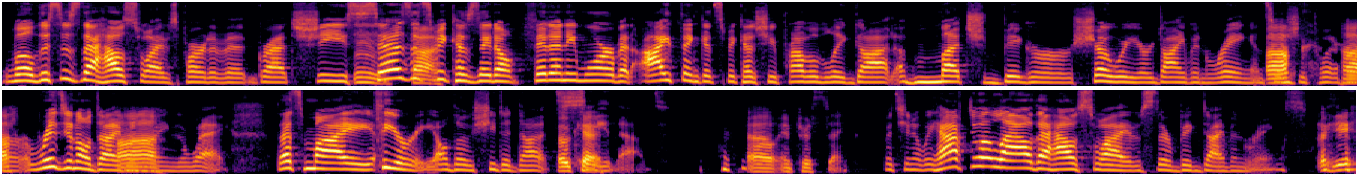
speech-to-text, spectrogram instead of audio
Well, this is the housewives part of it, Gretch. She mm, says it's ah. because they don't fit anymore, but I think it's because she probably got a much bigger, showier diamond ring, and so uh, she put her uh, original diamond uh, rings away. That's my theory, although she did not okay. say that. oh, interesting. But you know, we have to allow the housewives their big diamond rings. Okay.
